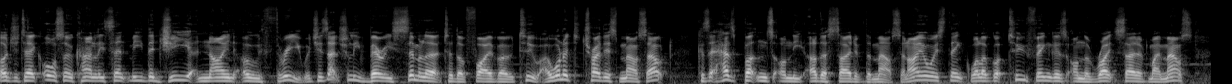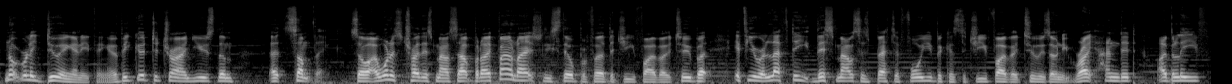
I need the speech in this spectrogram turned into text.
Logitech also kindly sent me the G903, which is actually very similar to the 502. I wanted to try this mouse out because it has buttons on the other side of the mouse. And I always think, well, I've got two fingers on the right side of my mouse, not really doing anything. It would be good to try and use them at something. So I wanted to try this mouse out, but I found I actually still prefer the G502. But if you're a lefty, this mouse is better for you because the G502 is only right-handed, I believe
